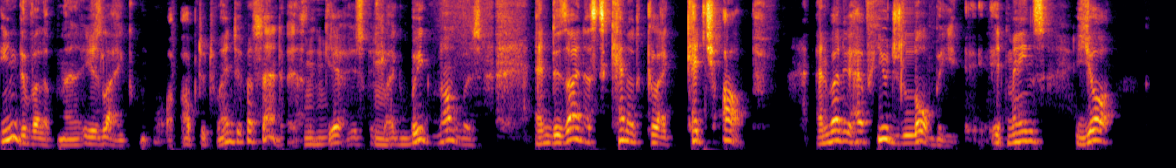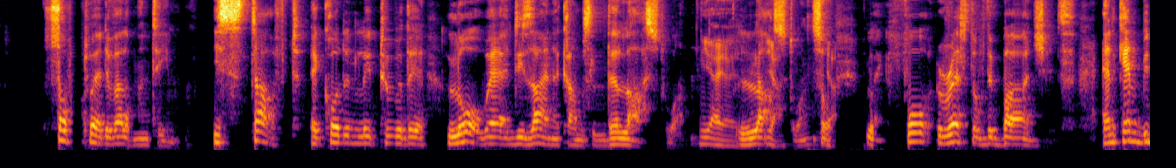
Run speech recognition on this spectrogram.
in development is like up to 20%. I think, Mhm. yeah, it's, it's Mm. like big numbers, and designers cannot like catch up. And when you have huge lobby, it means your software development team is staffed accordingly to the law where designer comes the last one Yeah, yeah, yeah. last one so yeah. like for rest of the budget and can be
